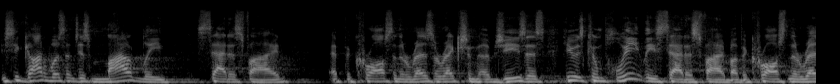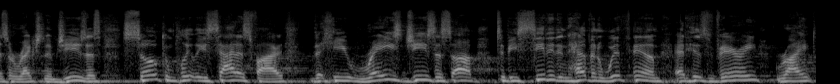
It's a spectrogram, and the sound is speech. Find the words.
You see, God wasn't just mildly satisfied at the cross and the resurrection of Jesus, he was completely satisfied by the cross and the resurrection of Jesus, so completely satisfied that he raised Jesus up to be seated in heaven with him at his very right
